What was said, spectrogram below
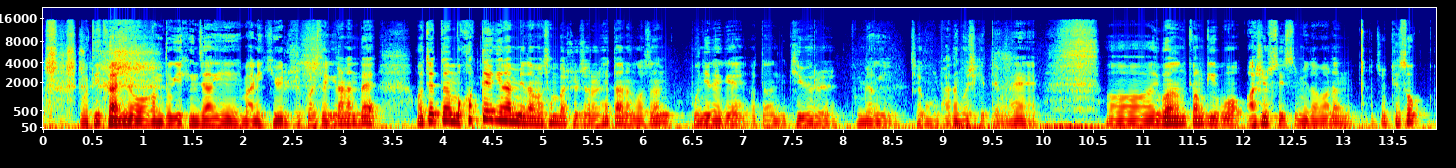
뭐 디카니오 감독이 굉장히 많이 기회를 줄 것이다 얘기를 하는데 어쨌든 뭐 컵대이긴 합니다만 선발 출전을 했다는 것은 본인에게 어떤 기회를 분명히 제공을 받은 것이기 때문에 어 이번 경기 뭐 아실 수 있습니다만은 좀 계속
